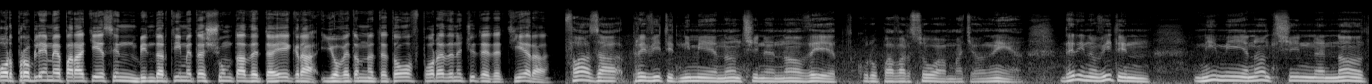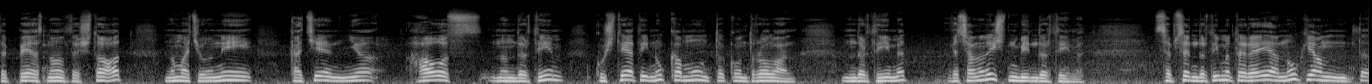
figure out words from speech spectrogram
por probleme paraqesin mbindërtimet e shumta dhe të egra, jo vetëm në Tetovë, por edhe në qytete tjera. Faza prej vitit një mijë e nëntëqind e nëntëdhjetë kur u pavarësua Maqedonia. Deri në vitin një mijë e nëntëqind e nëntëdhjetë e pesë nëntëdhjetë e shtatë, në Maqedoni ka qenë një haos në ndërtim, ku shteti nuk ka mund të kontrollon ndërtimet, veçanërisht mbindërtimet, sepse ndërtimet e reja nuk janë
